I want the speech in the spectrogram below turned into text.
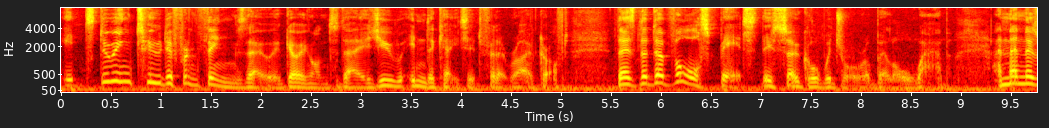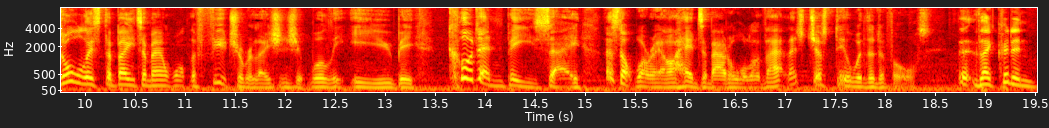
it's doing two different things, though, going on today, as you indicated, Philip Rycroft. There's the divorce bit, this so called withdrawal bill or WAB. And then there's all this debate about what the future relationship will the EU be. Could MPs say, let's not worry our heads about all of that, let's just deal with the divorce? They could in,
